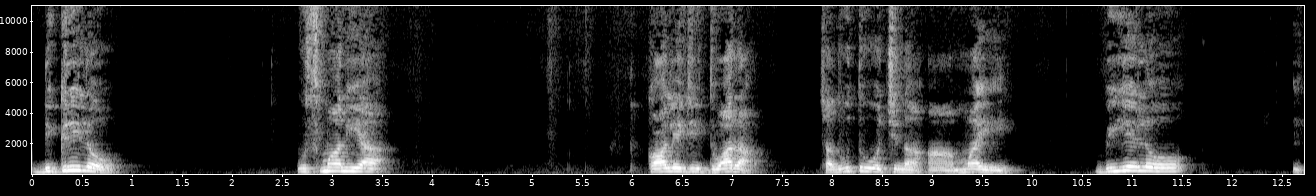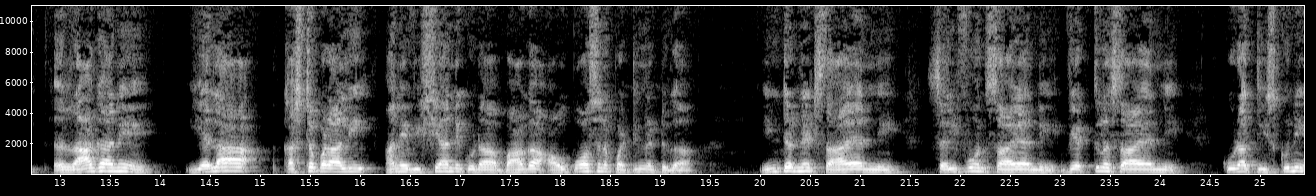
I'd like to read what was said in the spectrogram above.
డిగ్రీలో ఉస్మానియా కాలేజీ ద్వారా చదువుతూ వచ్చిన ఆ అమ్మాయి బిఏలో రాగానే ఎలా కష్టపడాలి అనే విషయాన్ని కూడా బాగా అవపోసన పట్టినట్టుగా ఇంటర్నెట్ సహాయాన్ని సెల్ ఫోన్ సహాయాన్ని వ్యక్తుల సహాయాన్ని కూడా తీసుకుని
